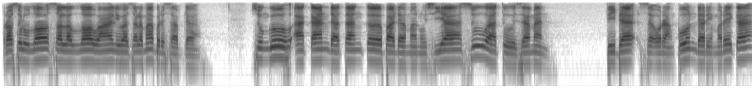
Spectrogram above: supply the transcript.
Rasulullah sallallahu alaihi wasallam bersabda Sungguh akan datang kepada manusia suatu zaman tidak seorang pun dari mereka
